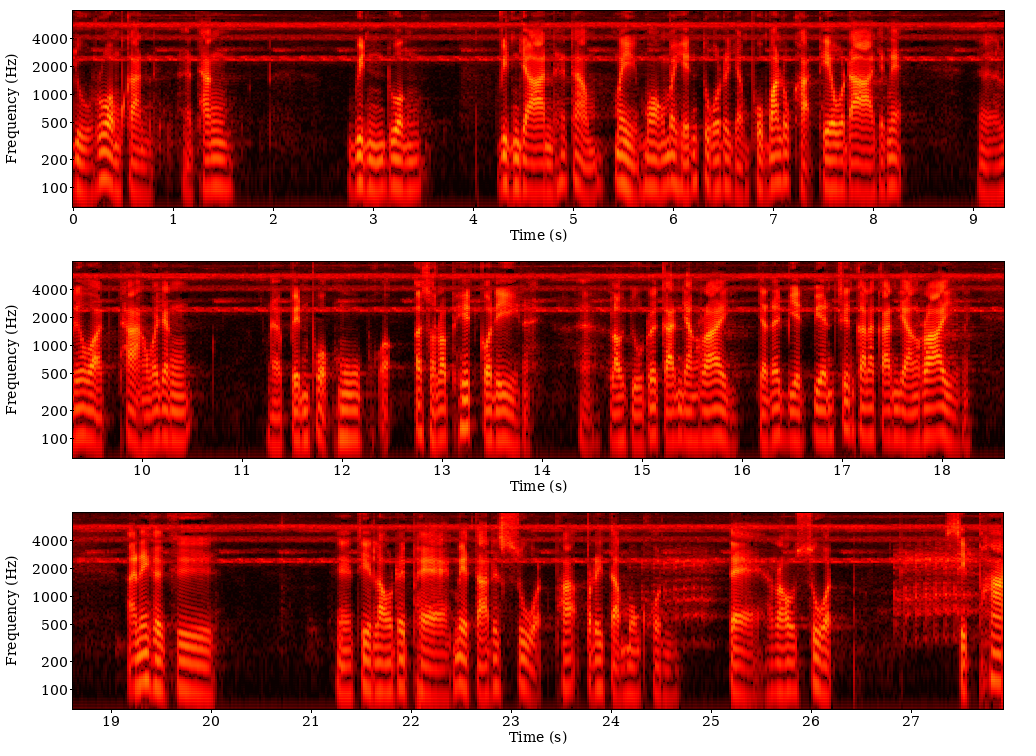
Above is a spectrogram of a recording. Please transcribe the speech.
อยู่ร่วมกัน ทั้งวินดวงวิญญาณถ้าทำไม่มองไม่เห็นตัวเลยอย่างภูมิลุกขะเทวดาอย่างเนี้ยเรียกว่าทางว่ายัง เป็นพวกงูอสรเพศก็ดีนะเราอยู่ด้วยกันอย่างไร จะได้เบียดเบียนซึ่งกันและกันอย่างไร อันนี้ก็คือที่เราได้แผ่เมตตาได้สวดพระปริตมงคล แต่เราสวดสิบห้า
